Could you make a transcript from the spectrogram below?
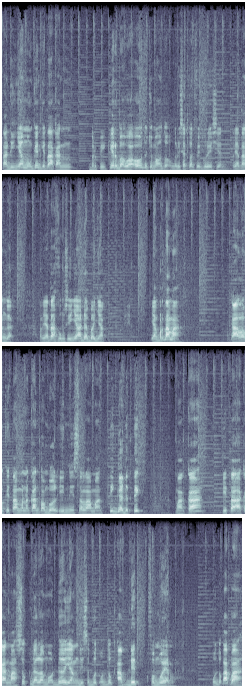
Tadinya mungkin kita akan berpikir bahwa oh itu cuma untuk ngereset configuration. Ternyata enggak. Ternyata fungsinya ada banyak. Yang pertama, kalau kita menekan tombol ini selama 3 detik, maka kita akan masuk dalam mode yang disebut untuk update firmware. Untuk apa?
